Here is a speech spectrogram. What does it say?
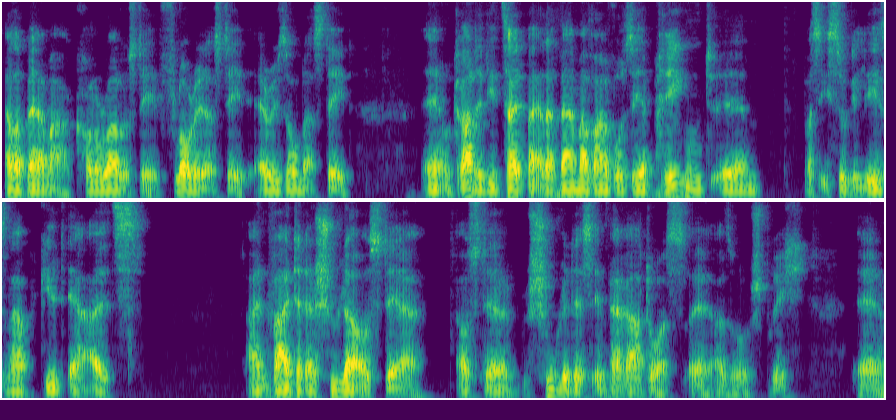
Alabama, Colorado State, Florida State, Arizona State äh, und gerade die Zeit bei Alabama war wohl sehr prägend. Ähm, was ich so gelesen habe, gilt er als ein weiterer Schüler aus der, aus der Schule des Imperators, äh, also sprich äh,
